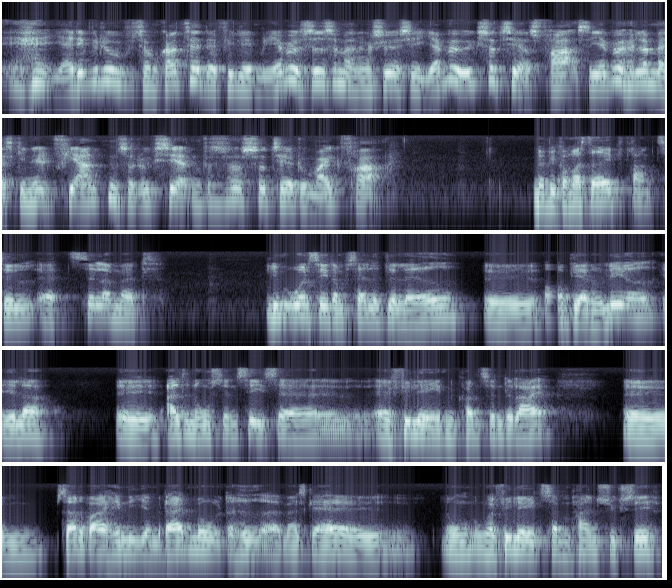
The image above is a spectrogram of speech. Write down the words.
Ja, det vil du som content affiliate, men jeg vil jo sidde som annoncør og sige, jeg vil jo ikke sortere os fra, så jeg vil jo hellere maskinelt fjerne den, så du ikke ser den, for så sorterer du mig ikke fra. Men vi kommer stadig frem til, at selvom at, lige uanset om salget bliver lavet øh, og bliver annulleret, eller øh, aldrig nogensinde ses af, af affiliaten content eller ej, øh, så er det bare hen i, at der er et mål, der hedder, at man skal have øh, nogle, nogle affiliates, som har en succes.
